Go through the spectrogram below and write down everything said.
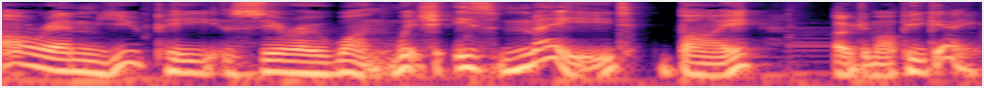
RM UP01, which is made by Audemars Piguet.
